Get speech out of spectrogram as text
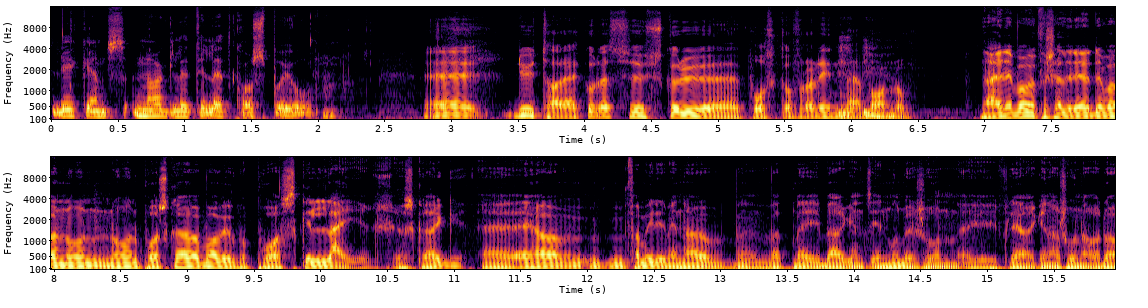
Likens 'Nagle til et kors på jorden'. Eh, du det, hvordan husker du eh, påska fra din eh, barndom? Nei, det var jo forskjellig. Det var noen, noen påsker var vi på påskeleir, husker jeg. Eh, jeg har, familien min har vært med i Bergens Indremisjon i flere generasjoner, og da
